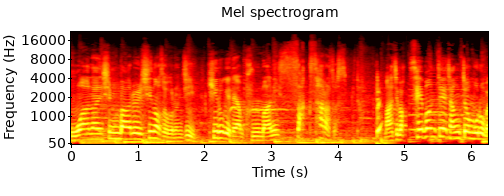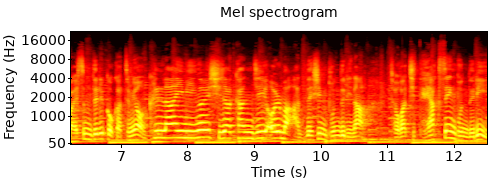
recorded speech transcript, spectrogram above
보완한 신발을 신어서 그런지 힐훅에 대한 불만이 싹 사라졌습니다. 마지막 세 번째 장점으로 말씀드릴 것 같으면 클라이밍을 시작한 지 얼마 안 되신 분들이나 저같이 대학생 분들이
